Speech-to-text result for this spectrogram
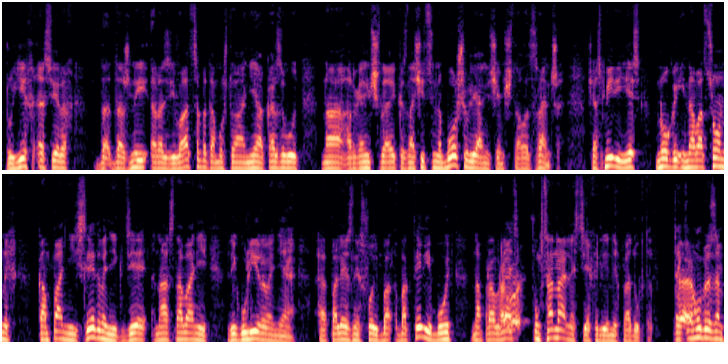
в других э, сферах должны развиваться, потому что они оказывают на организм человека значительно больше влияния, чем считалось раньше. Сейчас в мире есть много инновационных компаний исследований, где на основании регулирования э, полезных свойств бактерий будет направлять Алло. функциональность тех или иных продуктов. Таким да. образом,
